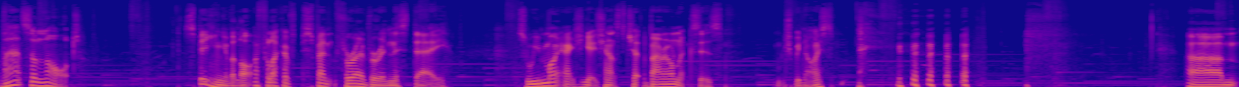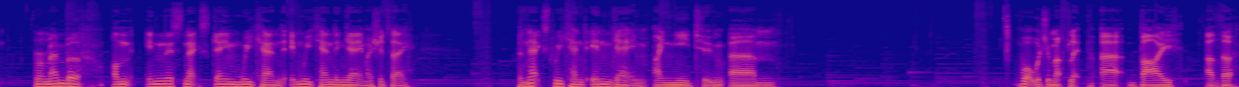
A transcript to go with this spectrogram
That's a lot. Speaking of a lot, I feel like I've spent forever in this day. So we might actually get a chance to check the baryonyxes, which would be nice. um, remember, on in this next game weekend, in weekend in game, I should say, the next weekend in game, I need to. Um, what would you flip? Uh, buy other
